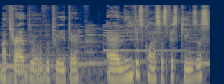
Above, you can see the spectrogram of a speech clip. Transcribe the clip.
na thread do, do Twitter é, links com essas pesquisas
